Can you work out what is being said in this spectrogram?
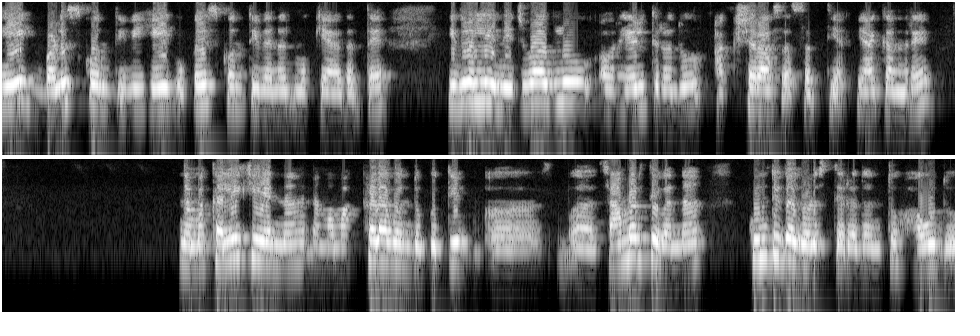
ಹೇಗ್ ಬಳಸ್ಕೊಂತೀವಿ, ಹೇಗ್ ಉಪಯೋಗಿಸ್ಕೊಂತೀವಿ ಅನ್ನೋದು ಮುಖ್ಯ ಆಗತ್ತೆ. ಇದರಲ್ಲಿ ನಿಜವಾಗ್ಲೂ ಅವ್ರು ಹೇಳ್ತಿರೋದು ಅಕ್ಷರಾಸ ಸತ್ಯ. ಯಾಕಂದ್ರೆ, ನಮ್ಮ ಕಲಿಕೆಯನ್ನ, ನಮ್ಮ ಮಕ್ಕಳ ಒಂದು ಬುದ್ಧಿ ಸಾಮರ್ಥ್ಯವನ್ನ ಕುಂಠಿತಗೊಳಿಸ್ತಿರೋದಂತೂ ಹೌದು.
